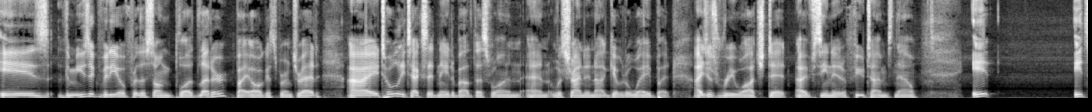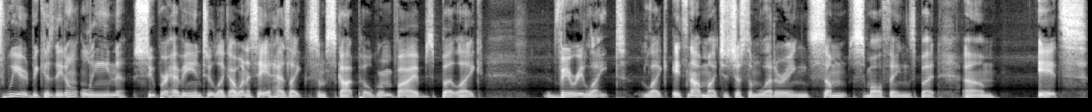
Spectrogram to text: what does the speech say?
is the music video for the song Blood Letter by August Burns Red. I totally texted Nate about this one and was trying to not give it away, but I just rewatched it. I've seen it a few times now. It it's weird because they don't lean super heavy into like I want to say it has like some Scott Pilgrim vibes, but like very light. Like it's not much. It's just some lettering, some small things, but um it's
